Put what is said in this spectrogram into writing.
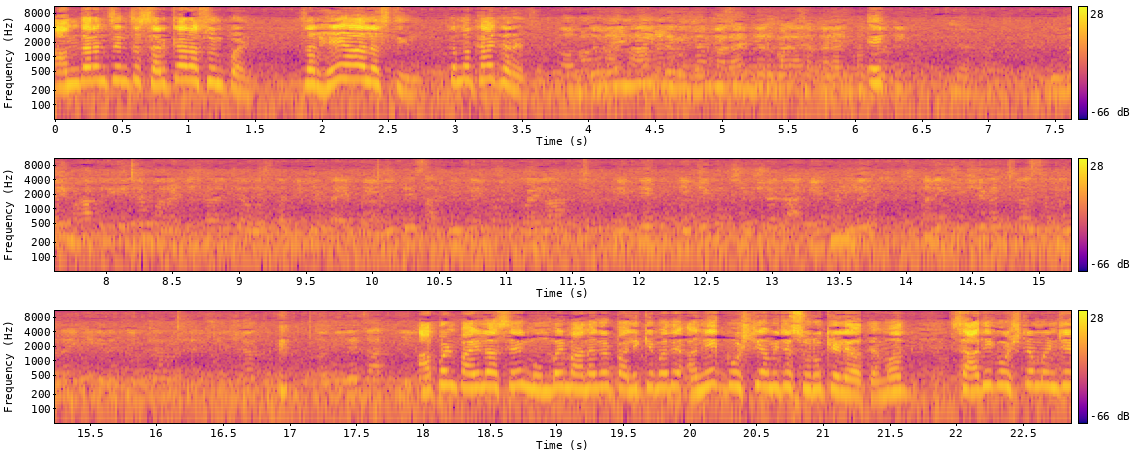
आमदारांचं सरकार असून पण जर हे हाल असतील तर मग काय करायचं? एक मुंबई महापालिकेच्या मराठी शाळांची अवस्था बिकट आहे. पहिली ते सातवीपर्यंत शिकवायला एक एक एक एकच शिक्षक आहे. त्यामुळे अनेक शिक्षकांचं असं म्हणणं आहे की गेल्या तीन चार वर्षात शिक्षक अ, दिले जात नाही. आपण पाहिलं असेल मुंबई महानगरपालिकेमध्ये अनेक गोष्टी आम्ही ज्या सुरू केल्या होत्या. मग साधी गोष्ट म्हणजे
